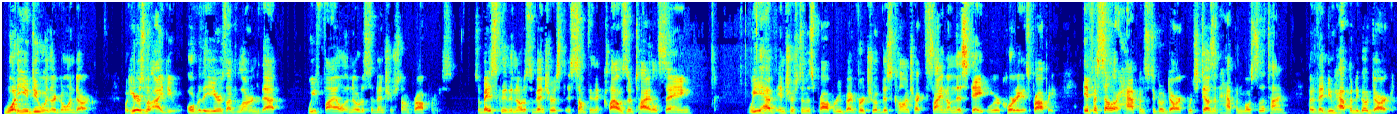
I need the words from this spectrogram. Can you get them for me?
What do you do when they're going dark? Well, here's what I do. Over the years, I've learned that we file a notice of interest on properties. So basically, the notice of interest is something that clouds their title saying, we have interest in this property by virtue of this contract signed on this date and we recorded against property. If a seller happens to go dark, which doesn't happen most of the time, but if they do happen to go dark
